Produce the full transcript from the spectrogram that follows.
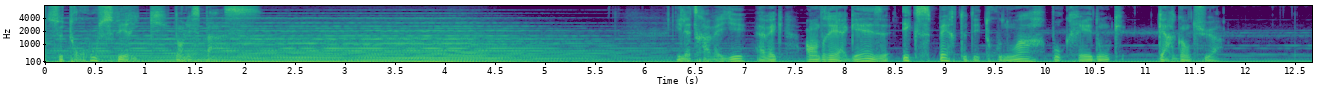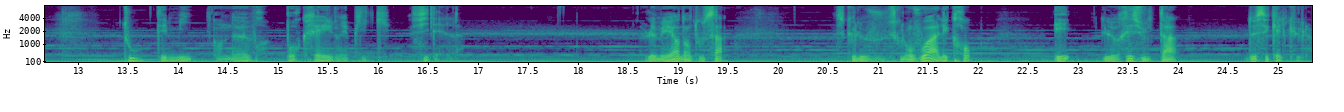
ce trou sphérique dans l'espace. Il a travaillé avec André Aguez, experte des trous noirs, pour créer donc Gargantua. Tout est mis en œuvre pour créer une réplique fidèle. Le meilleur dans tout ça, ce que l'on voit à l'écran est le résultat de ces calculs.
